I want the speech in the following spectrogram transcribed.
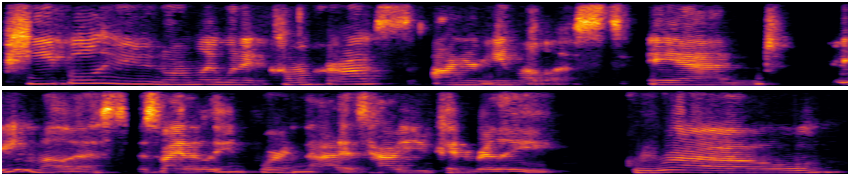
people who you normally wouldn't come across on your email list. And your email list is vitally important. That is how you can really grow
